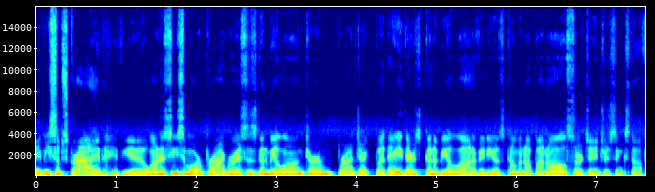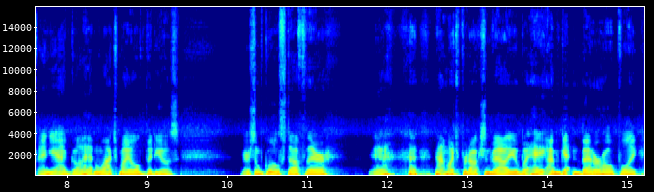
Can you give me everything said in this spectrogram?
maybe subscribe if you want to see some more progress. It's going to be a long-term project, but hey, there's going to be a lot of videos coming up on all sorts of interesting stuff. And yeah, go ahead and watch my old videos. There's some cool stuff there. Yeah, not much production value, but hey, I'm getting better, hopefully.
